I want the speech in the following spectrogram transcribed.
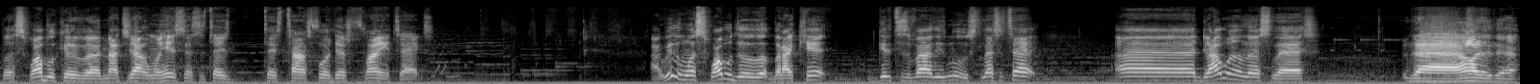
But Swablu could have uh, knocked you out in one hit since it takes, takes times 4 damage flying attacks. I really want Swablu to look, but I can't get it to survive these moves. Slash attack. Uh, do I want to learn Slash? Nah, I don't need that.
